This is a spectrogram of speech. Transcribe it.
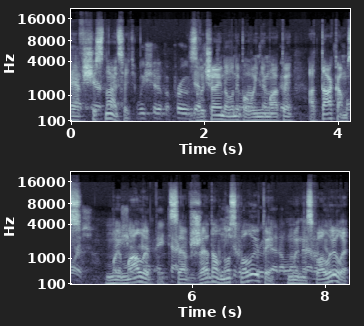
F-16. Звичайно, вони повинні мати Атакамс. Ми мали б це вже давно схвалити. Ми не схвалили,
